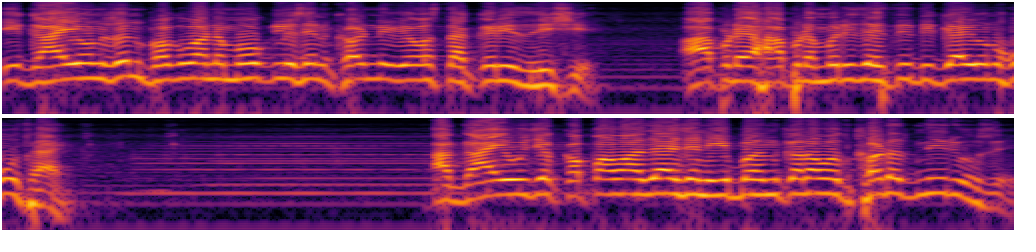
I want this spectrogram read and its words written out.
એ ગાયું છે ને ભગવાને મોકલી છે ને ખડની વ્યવસ્થા કરી જ આપણે આપણે મરી જાય તેથી ગાયું શું થાય? આ ગાયું જે કપાવા જાય છે ને એ બંધ કરાવો ખડ નીર્યું છે.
